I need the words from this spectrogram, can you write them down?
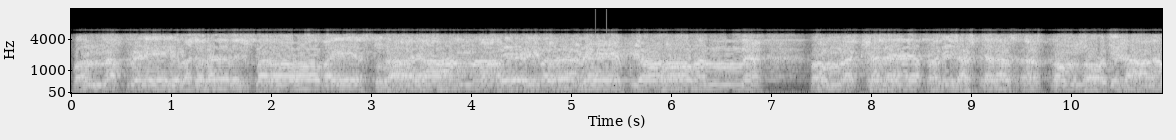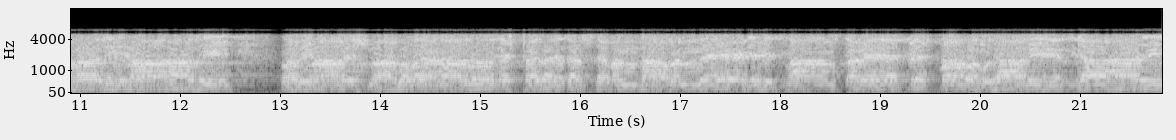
त्वन्नः प्रणेहि वजभिर्विश्वरोपये सुधायाहम् माधेहिवरणेभ्योमन् त्वम् रक्षते प्रतिशश्चरस्त्वम् शोचिषा नभाधिभाधि त्वमिमा तिष्ठदरितस्य पन्थावन्वेदि विद्वाम् स्तवेद्विष्णोबुधा वीर्याहारि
